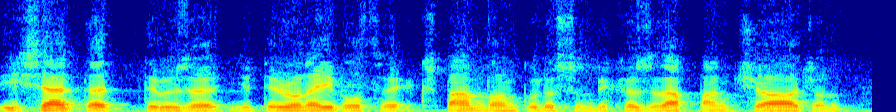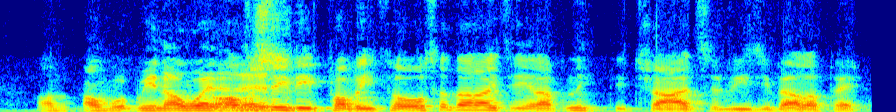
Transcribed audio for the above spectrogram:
He said that there was a they were unable to expand on Goodison because of that bank charge on on, on we know where Obviously, it is. they probably thought of that idea, haven't they? They tried to redevelop it,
